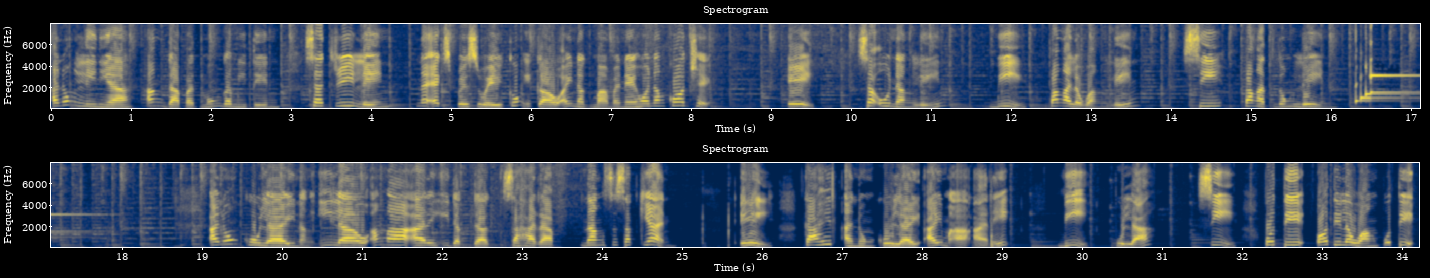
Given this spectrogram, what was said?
Anong linya ang dapat mong gamitin sa 3-lane na expressway kung ikaw ay nagmamaneho ng kotse? A. Sa unang lane B. Pangalawang lane C. Pangatlong lane Anong kulay ng ilaw ang maaaring idagdag sa harap ng sasakyan? A. Kahit anong kulay ay maaari. B. Pula. C. Puti o dilawang puti.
